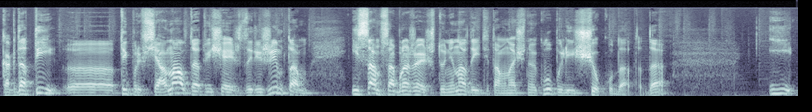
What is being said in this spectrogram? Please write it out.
когда ты, э, ты профессионал, ты отвечаешь за режим там, и сам соображаешь, что не надо идти там в ночной клуб или еще куда-то, да. И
